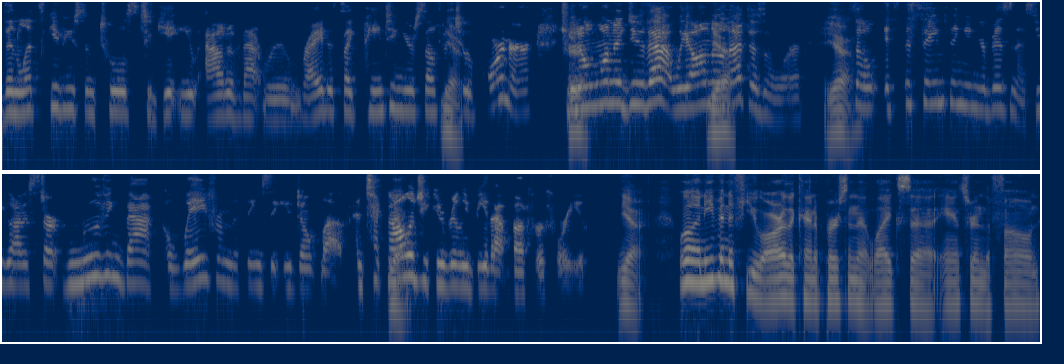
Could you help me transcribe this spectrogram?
then let's give you some tools to get you out of that room, right? It's like painting yourself yeah. into a corner. Sure. You don't want to do that. We all know yeah. that doesn't work. Yeah. So it's the same thing in your business. You got to start moving back away from the things that you don't love. And technology yeah. can really be that buffer for you. Yeah. Well, and even if you are the kind of person that likes uh, answering the phone,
